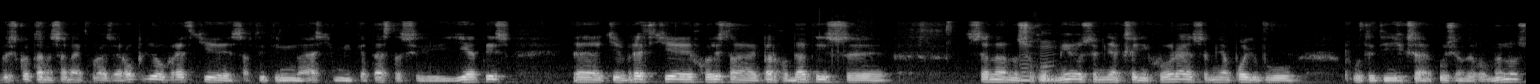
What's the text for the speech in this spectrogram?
βρισκόταν σε ένα εκφραζερόπλιο, βρέθηκε σε αυτή την άσχημη κατάσταση υγεία της ε, και βρέθηκε χωρίς τα υπάρχοντά της ε, σε ένα νοσοκομείο, σε μια ξένη χώρα, σε μια πόλη που ούτε την είχε ξανακούσει ενδεχομένως.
